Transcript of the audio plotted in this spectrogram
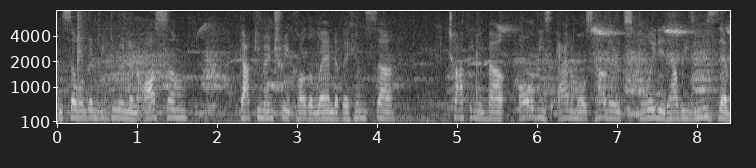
And so we're going to be doing an awesome documentary called The Land of Ahimsa talking about all these animals, how they're exploited, how we use them,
